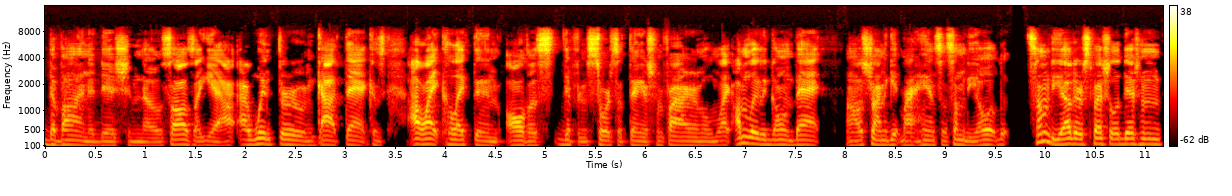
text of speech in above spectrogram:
Divine Edition though. So I was like, yeah, I, I went through and got that because I like collecting all the different sorts of things from Fire Emblem. Like I'm literally going back I was trying to get my hands on some of the old, some of the other special editions.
